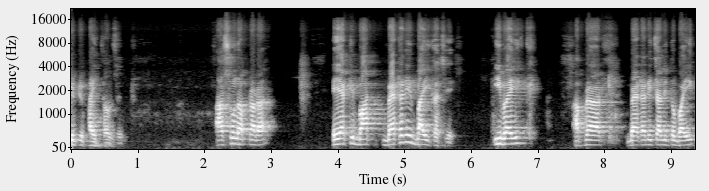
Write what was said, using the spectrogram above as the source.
ফিফটি ফাইভ থাউজেন্ড আসুন আপনারা, এই একটি ব্যাটারির বাইক আছে। ই বাইক, আপনার ব্যাটারি চালিত বাইক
